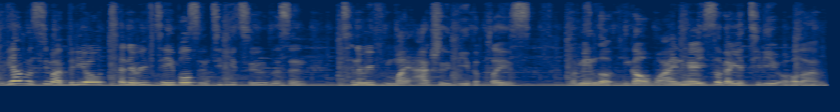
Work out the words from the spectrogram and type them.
if you haven't seen my video, Tenerife tables in TD2, listen, Tenerife might actually be the place. I mean, look, you got wine here, you still got your TDU, oh, hold on.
